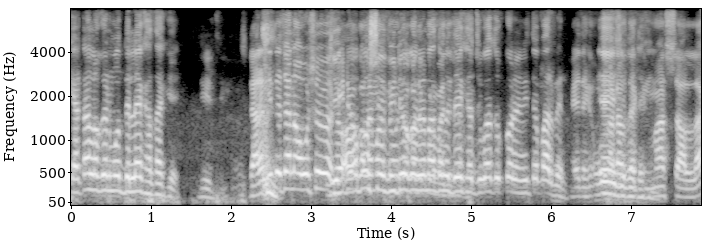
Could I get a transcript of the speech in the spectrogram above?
ক্যাটালগের মধ্যে লেখা থাকে। যারা নিতে চান অবশ্যই ভিডিও অবশ্যই ভিডিও কলের মাধ্যমে দেখে যোগাযোগ করে নিতে পারবেন। এই দেখেন। মাশাআল্লাহ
